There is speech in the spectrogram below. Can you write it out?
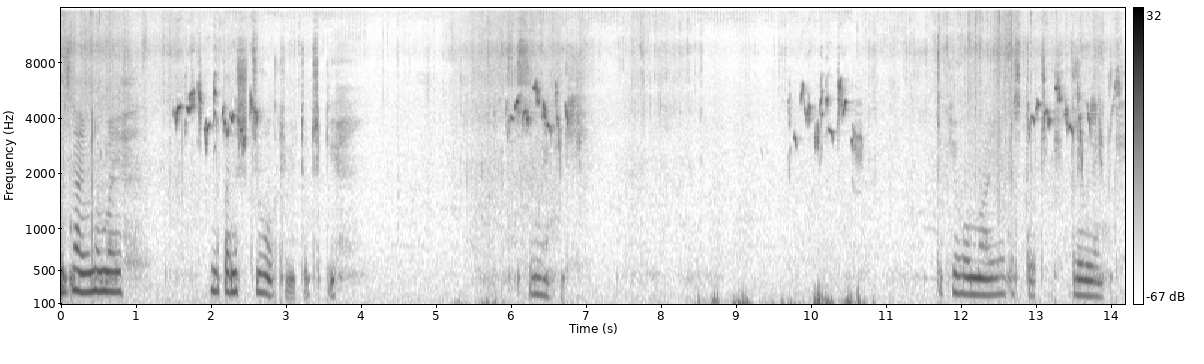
Не знаю, воно має, напевно, що ці вовки квіточки. Синенькі. Такі має листочки дрібненькі.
